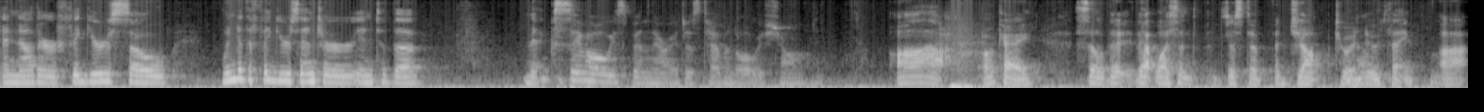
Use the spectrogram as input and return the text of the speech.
and now there are figures. So, when did the figures enter into the mix? They've always been there. I just haven't always shown them. Ah, okay. So that that wasn't just a, a jump to a No. new thing. Ah.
